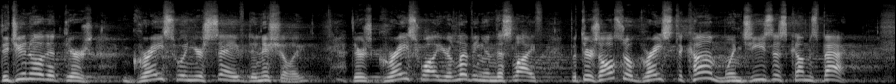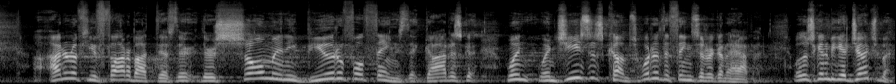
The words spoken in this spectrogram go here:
Did you know that there's grace when you're saved initially? There's grace while you're living in this life, but there's also grace to come when Jesus comes back. I don't know if you've thought about this. There, there's so many beautiful things that God is going when when Jesus comes, what are the things that are going to happen? Well, there's going to be a judgment,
